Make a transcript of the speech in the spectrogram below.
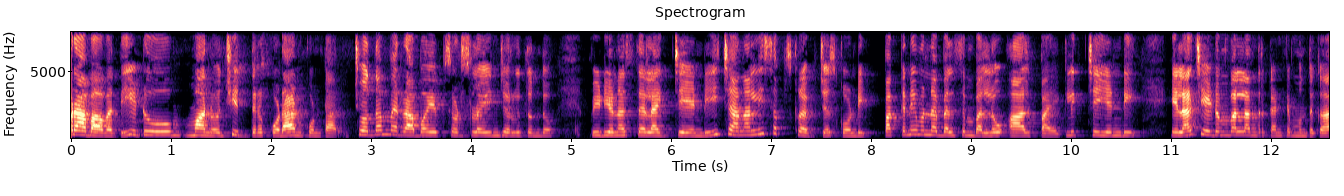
ప్రభావతి ఇటు మనోజ్ ఇద్దరు కూడా అనుకుంటారు. చూద్దాం మరి రాబోయే ఎపిసోడ్స్లో ఏం జరుగుతుందో. వీడియో నచ్చితే లైక్ చేయండి ఛానల్ని సబ్స్క్రైబ్ చేసుకోండి. పక్కనే ఉన్న బెల్ సింబల్లో ఆల్ పై క్లిక్ చేయండి. ఇలా చేయడం వల్ల అందరికంటే ముందుగా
